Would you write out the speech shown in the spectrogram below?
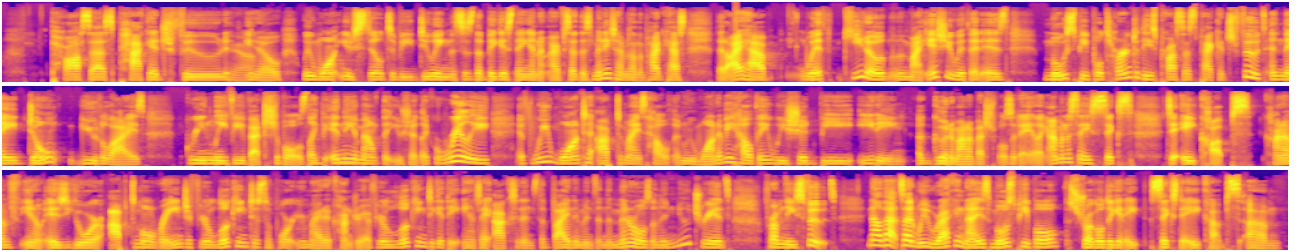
processed packaged food Yeah. you know we want you still to be doing this is the biggest thing and i've said this many times on the podcast that i have with keto my issue with it is most people turn to these processed packaged foods and they don't utilize green leafy vegetables like in the amount that you should. Like really if we want to optimize health and we want to be healthy we should be eating a good amount of vegetables a day. Like i'm going to say 6 to 8 cups kind of you know is your optimal range. If you're looking to support your mitochondria if you're looking to get the antioxidants the vitamins and the minerals and the nutrients from these foods. Now that said we recognize most people struggle to get eight six to eight cups um,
